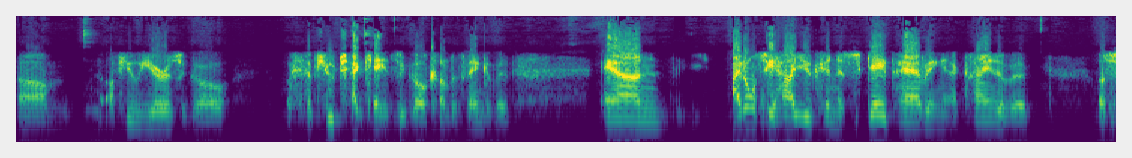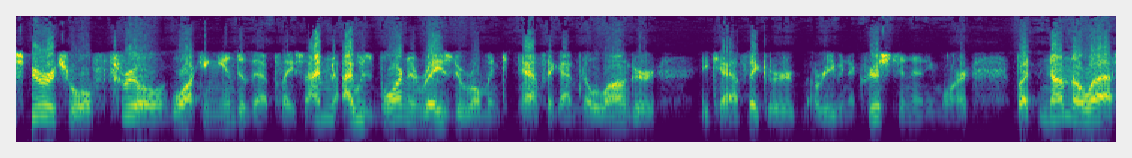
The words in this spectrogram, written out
um, a few years ago, a few decades ago, come to think of it. And I don't see how you can escape having a kind of a, a spiritual thrill walking into that place. I'm, I was born and raised a Roman Catholic. I'm no longer a Catholic or, or even a Christian anymore. But nonetheless,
